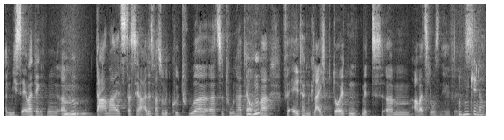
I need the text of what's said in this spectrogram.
an mich selber denken. Ähm, mhm. Damals, dass ja alles, was so mit Kultur äh, zu tun hat, ja mhm. auch immer für Eltern gleichbedeutend mit ähm, Arbeitslosenhilfe mhm, ist. genau.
